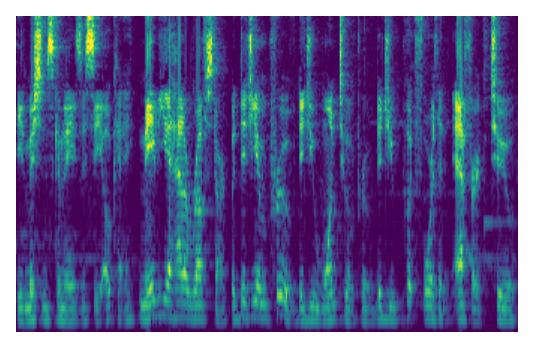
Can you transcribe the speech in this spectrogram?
the admissions committees to see okay, maybe you had a rough start, but did you improve? Did you want to improve? Did you put forth an effort to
